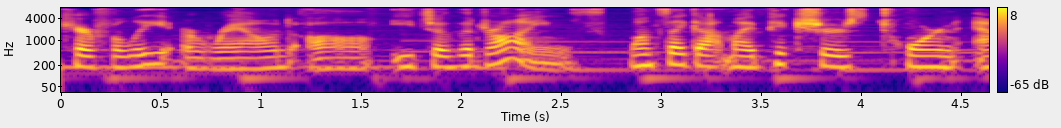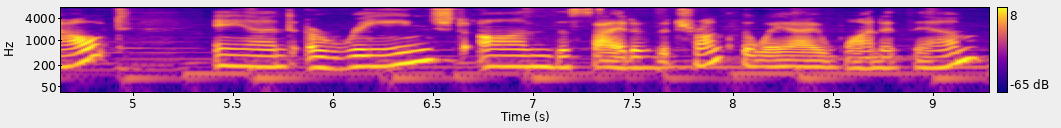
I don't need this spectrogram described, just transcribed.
carefully around all each of the drawings. Once I got my pictures torn out and arranged on the side of the trunk the way I wanted them,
